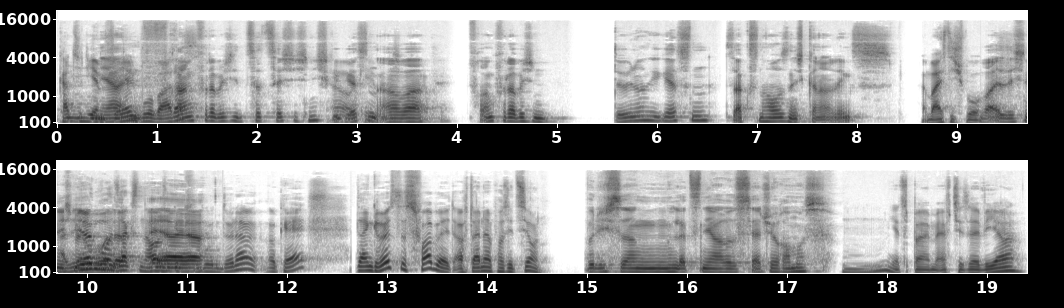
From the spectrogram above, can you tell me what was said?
kannst du dir empfehlen, in wo war das? Frankfurt habe ich die tatsächlich nicht Ah, okay, gegessen, gut. aber Okay. Frankfurt habe ich einen Döner gegessen. Sachsenhausen, ich kann allerdings, Weiß nicht wo. weiß ich nicht also mehr. irgendwo wo in Sachsenhausen Ja, gibt es ja. einen guten Döner, okay. Dein größtes Vorbild auf deiner Position? Würde ich sagen, letzten Jahres Sergio Ramos. Hm, Jetzt beim FC Sevilla,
